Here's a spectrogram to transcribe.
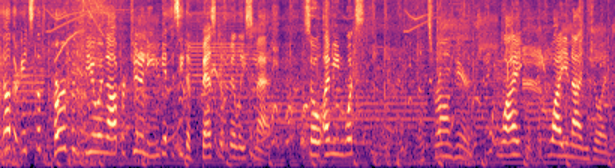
another. It's the perfect viewing opportunity. You get to see the best of Philly Smash. So, I mean, what's what's wrong here? Wh- Why why you not enjoying it?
